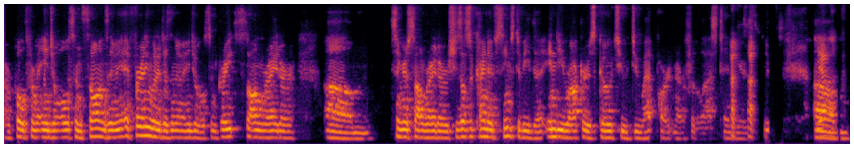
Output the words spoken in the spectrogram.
are pulled from Angel Olsen's songs. I mean, for anyone who doesn't know Angel Olsen, great songwriter. Um, singer songwriter. She's also kind of seems to be the indie rockers go to duet partner for the last 10 years. yeah. Um,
